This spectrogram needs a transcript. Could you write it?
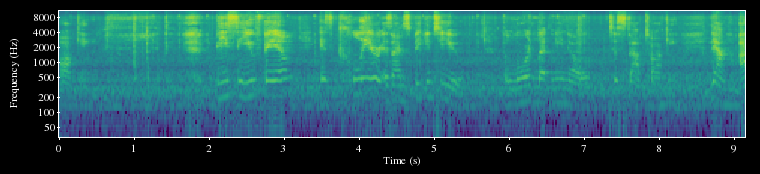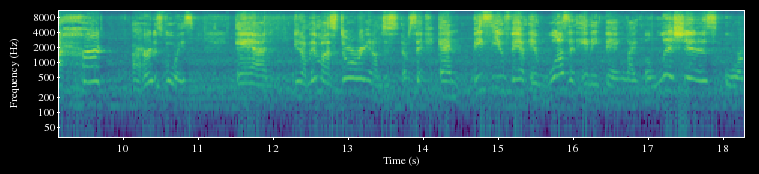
talking." BCU fam, as clear as I'm speaking to you, the Lord let me know to stop talking. Now, I heard I heard his voice and you know, I'm in my story and I'm just I'm saying and BCU fam, it wasn't anything like malicious or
